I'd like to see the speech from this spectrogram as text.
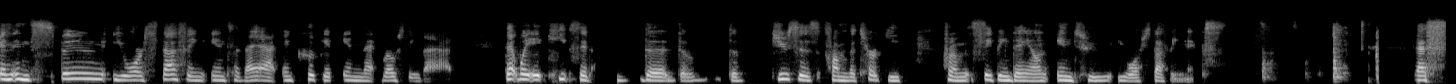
and then spoon your stuffing into that and cook it in that roasting bag. That way it keeps it the the the juices from the turkey from seeping down into your stuffing mix. That's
